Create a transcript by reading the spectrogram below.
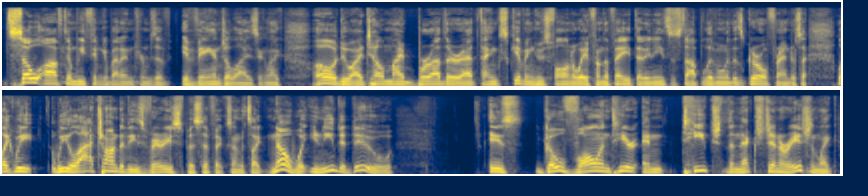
so often we think about it in terms of evangelizing like oh do i tell my brother at thanksgiving who's fallen away from the faith that he needs to stop living with his girlfriend or so like we we latch onto these very specifics and it's like no what you need to do is go volunteer and teach the next generation. Like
